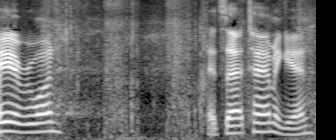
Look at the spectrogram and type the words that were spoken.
Hey everyone, it's that time again.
